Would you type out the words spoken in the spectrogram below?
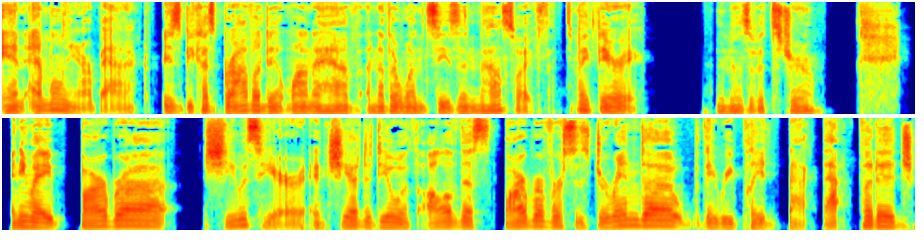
and Emily are back is because Bravo didn't want to have another one season housewife. That's my theory. Who knows if it's true? Anyway, Barbara, she was here and she had to deal with all of this. Barbara versus Dorinda, they replayed back that footage.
